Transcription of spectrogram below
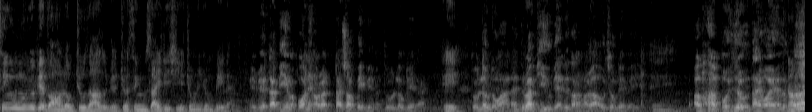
စင်ကူမျိုးဖြစ်သွားအောင်လုပ်စူးစမ်းဆိုပြီးကျွန်းစင်ကူ site တွေရှိရကျွန်းလေးကျွန်းပေးလိုက်ပြီးပြီးဒါပြီးရင်အပေါ်နေငါတို့ကဒါရှော့ပိတ်ပေးမယ်သူတို့လုတ်တဲ့အတိုင်းအေးသူတို့လုတ်တော့အဲ့သူတို့ကပြည်သူပြန်ဖြစ်သွားတယ်ငါတို့ကအုပ်ချုပ်တယ်ပဲအေး အမဘိုးချုပ်တိုင်းဝိုင်းအဲ့လိုနောက်တော့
